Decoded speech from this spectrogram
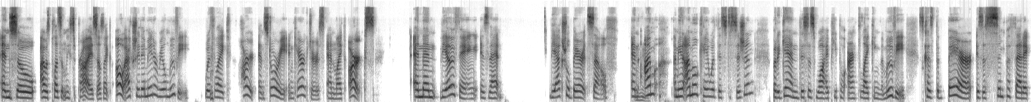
And so I was pleasantly surprised. I was like, "Oh, actually they made a real movie with like heart and story and characters and like arcs." And then the other thing is that the actual bear itself and Mhm. I'm I mean, I'm okay with this decision, but again, this is why people aren't liking the movie. It's because the bear is a sympathetic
